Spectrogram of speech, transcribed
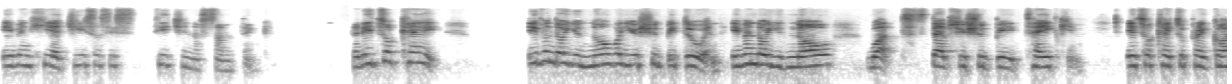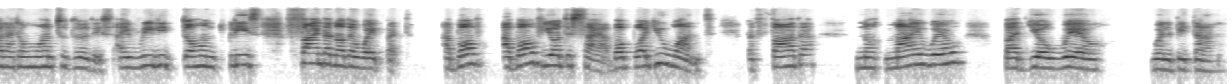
even here Jesus is teaching us something that it's okay even though you know what you should be doing, even though you know what steps you should be taking, it's okay to pray, God, I don't want to do this. I really don't. Please find another way, but above above your desire, above what you want. But Father, not my will, but your will will be done.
